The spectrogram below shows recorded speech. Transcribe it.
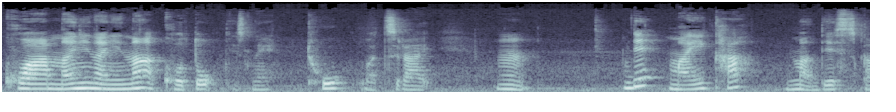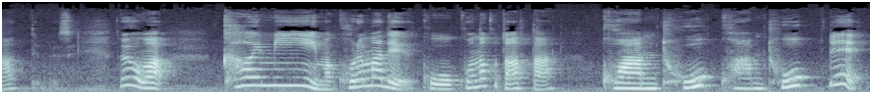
ความ何々なことですね。とは辛い。うん。で、まあいいかまあですかって言うんです。要は、เคยมี、まあこれまでこう、こんなことあったความทุกข์ความทุกข์で、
